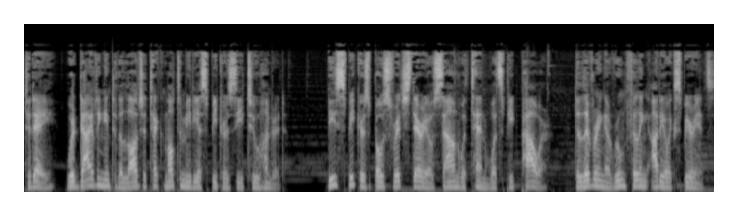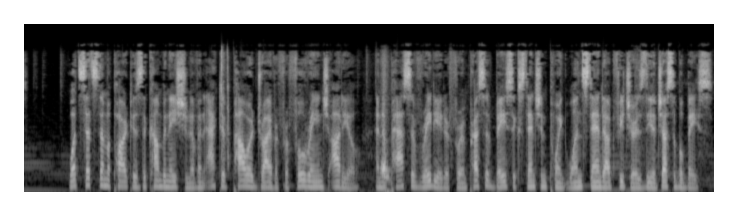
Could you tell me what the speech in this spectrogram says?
Today, we're diving into the Logitech Multimedia Speakers Z200. These speakers boast rich stereo sound with 10 watts peak power, delivering a room filling audio experience. What sets them apart is the combination of an active power driver for full range audio and a passive radiator for impressive bass extension. Point one standout feature is the adjustable bass,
